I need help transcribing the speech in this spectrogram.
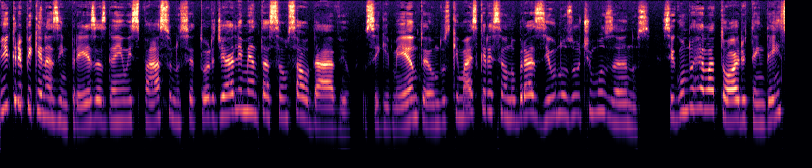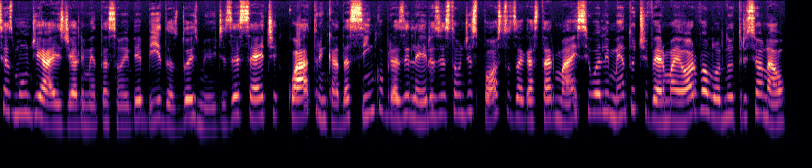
Micro e pequenas empresas ganham espaço no setor de alimentação saudável. O segmento é um dos que mais cresceu no Brasil nos últimos anos. Segundo o relatório Tendências Mundiais de Alimentação e Bebidas 2017, quatro em cada cinco brasileiros estão dispostos a gastar mais se o alimento tiver maior valor nutricional.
